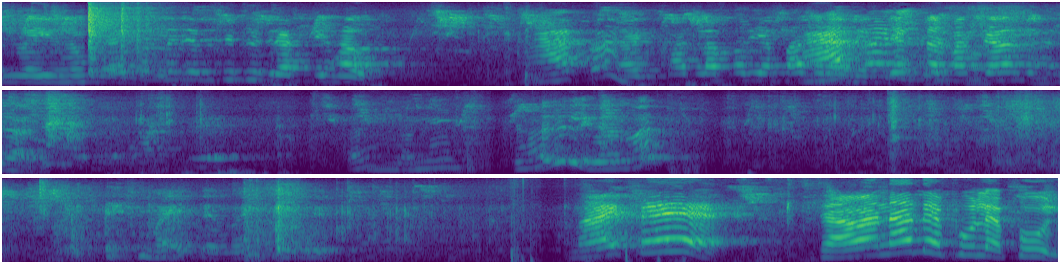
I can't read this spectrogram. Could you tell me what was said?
ઈ વાયુ નમે? તમને જેમ સીધું જ રાખી હાવ. હા પણ. ખાટલા ફર્યા પાછળ ટ્રેક્ટર પાસે આવે ને ત્યારે. જહાજે લીવરમાં માઈતે માઈતે માઈપે જવા ના દે ફૂલે ફૂલ.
